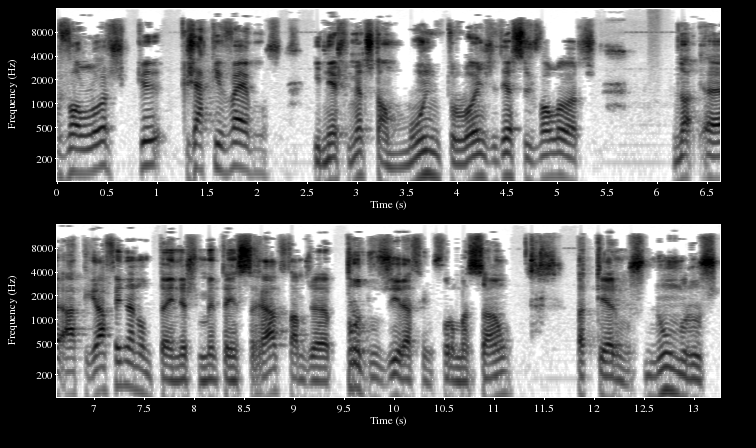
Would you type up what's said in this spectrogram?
valores que, que, já tivemos. E neste momento estão muito longe desses valores. A Apigraf ainda não tem, neste momento é encerrado, estamos a produzir essa informação para termos números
